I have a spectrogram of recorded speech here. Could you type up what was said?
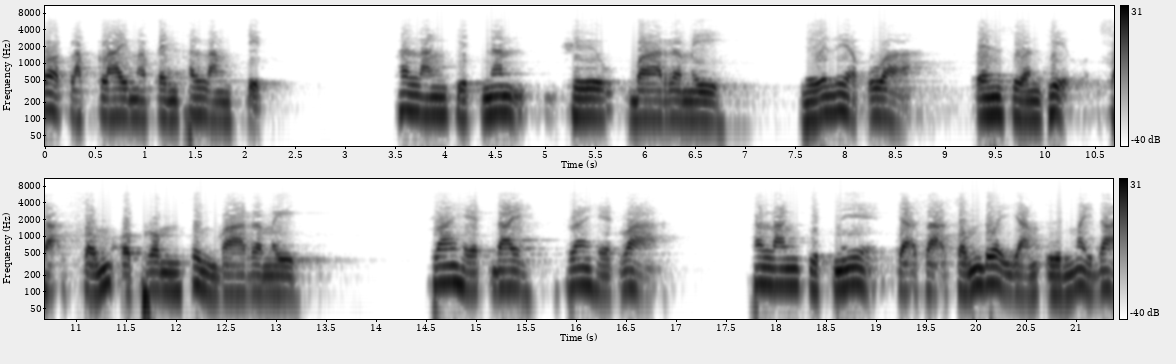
ก็กลับกลายมาเป็นพลังจิต พลังจิตนั้นคือบารมี หรือเรียกว่าเป็นส่วนที่สะสมอบรมซึ่งบารมีเพราะเหตุใดเพราะเหตุว่า พลังจิตนี้จะสะสมด้วยอย่างอื่นไม่ได้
